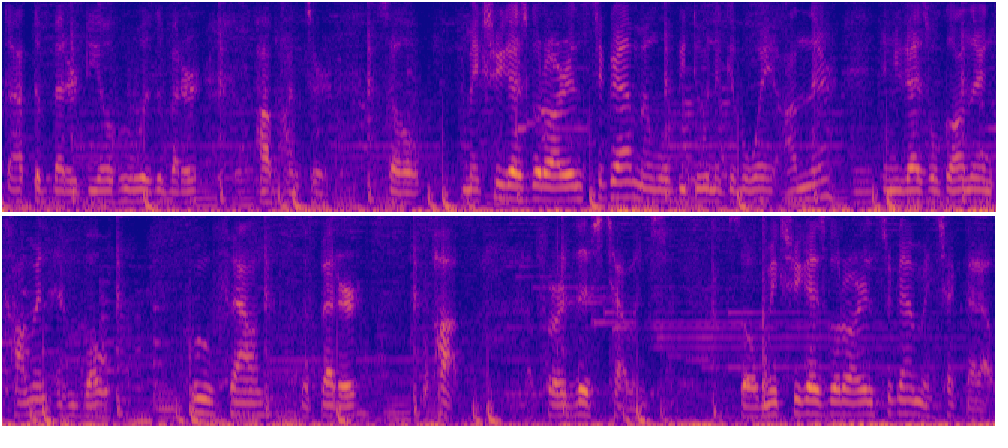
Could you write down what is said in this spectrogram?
got the better deal, who was the better pop hunter. So make sure you guys go to our Instagram and we'll be doing a giveaway on there. And you guys will go on there and comment and vote who found the better pop for this challenge. So make sure you guys go to our Instagram and check that out.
